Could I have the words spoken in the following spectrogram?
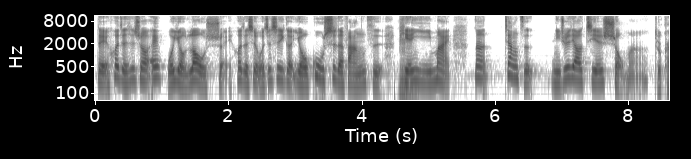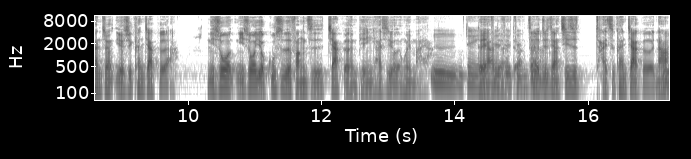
对，或者是说哎、欸、我有漏水，或者是我这是一个有故事的房子，便宜卖，嗯、那这样子。你觉得要接手吗？就看这样，有些看价格啊。你说，你说有故事的房子价格很便宜，还是有人会买啊？嗯，对，对啊，对啊，对啊，这个就这样。其实还是看价格，然后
